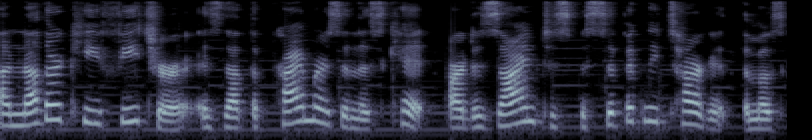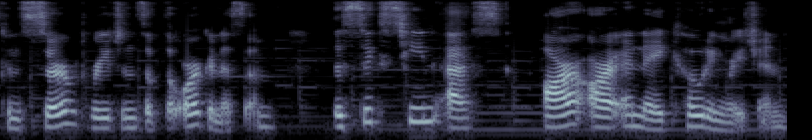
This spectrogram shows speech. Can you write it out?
Another key feature is that the primers in this kit are designed to specifically target the most conserved regions of the organism, the 16S rRNA coding region,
